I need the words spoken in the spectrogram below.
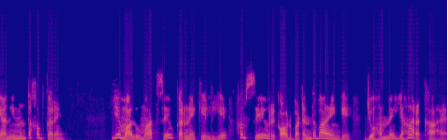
यानी मुंतखब करें। ये मालूमात सेव करने के लिए हम सेव रिकॉर्ड बटन दबाएँगे, जो हमने यहाँ रखा है।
